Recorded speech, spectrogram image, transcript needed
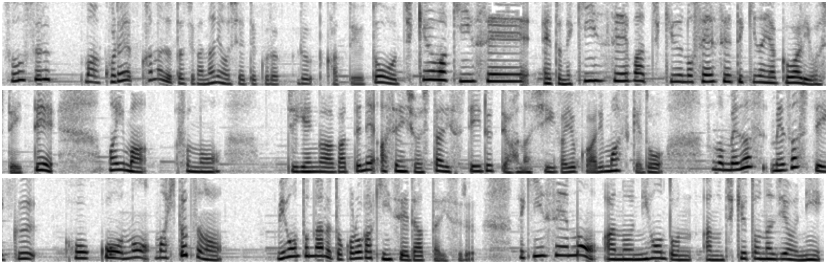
そうするまあこれ彼女たちが何を教えてくれるかっていうと地球は金星えっとね金星は地球の先生的な役割をしていて、まあ、今その次元が上がってねアセンションしたりしているっていう話がよくありますけどその目指す目指していく方向の、まあ、一つの見本となるところが金星であったりする。で金星もあの日本とあの地球と同じように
